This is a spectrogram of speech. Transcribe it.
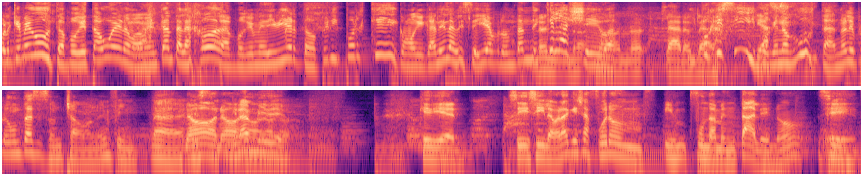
porque me gusta, porque está bueno, porque me encanta la joda, porque me divierto. Pero ¿y por qué? Como que Canela le seguía preguntando, ¿y No, qué la no, lleva? no, claro, Y claro. Porque sí, ¿Qué porque hace? nos gusta. No le preguntas si son chabón, en fin. Nada, No, es un no, gran video. Qué bien. Sí, sí, la verdad que ellas fueron fundamentales, ¿no? Sí. Eh,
